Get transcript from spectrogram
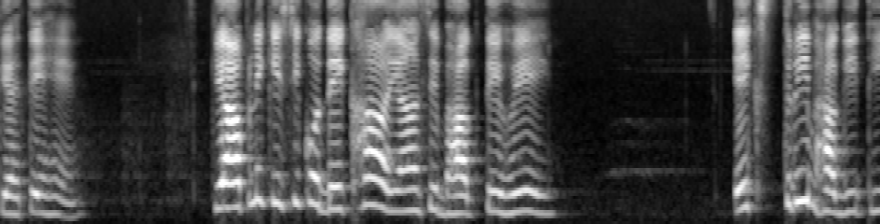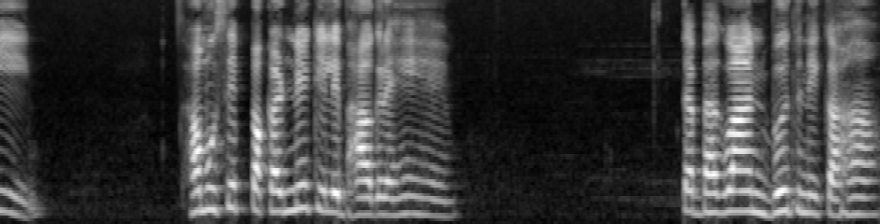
कहते हैं कि आपने किसी को देखा यहाँ से भागते हुए? एक स्त्री भागी थी। हम उसे पकड़ने के लिए भाग रहे हैं। तब भगवान बुद्ध ने कहा,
